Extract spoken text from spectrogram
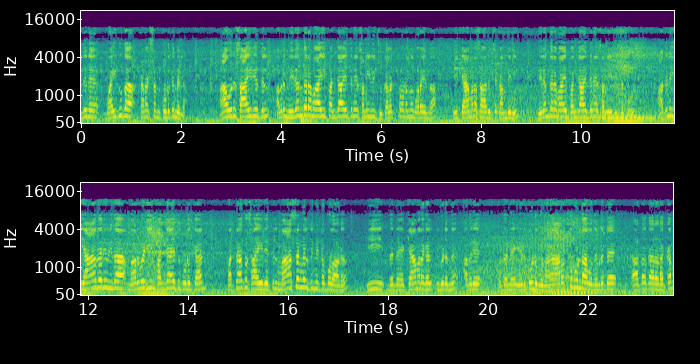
ഇതിന് വൈദ്യുത കണക്ഷൻ കൊടുക്കുന്നില്ല. ആ ഒരു സാഹചര്യത്തിൽ അവർ നിരന്തരമായി പഞ്ചായത്തിനെ സമീപിച്ചു. കളക്ടറോട് എന്ന് പറയുന്ന ഈ ക്യാമറ സ്ഥാപിച്ച കമ്പനി നിരന്തരമായി പഞ്ചായത്തിനെ സമീപിച്ചപ്പോൾ അതിന് യാതൊരുവിധ മറുപടിയും പഞ്ചായത്ത് കൊടുക്കാൻ പറ്റാത്ത സാഹചര്യത്തിൽ മാസങ്ങൾ പിന്നിട്ടപ്പോഴാണ് ഈ പിന്നെ ക്യാമറകൾ ഇവിടുന്ന് അവർ പിന്നെ എടുത്തുകൊണ്ട് പോകുന്നത്. അത് അറത്തുകൊണ്ടാകുന്നത് ഇവിടുത്തെ ആട്ടോക്കാരടക്കം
